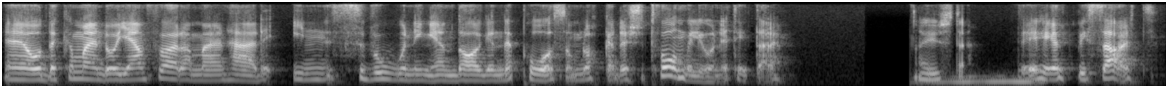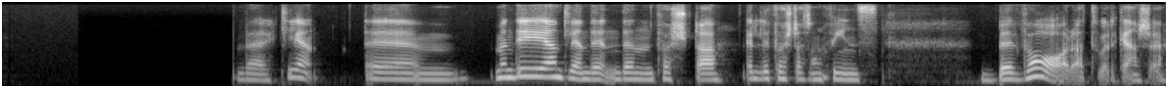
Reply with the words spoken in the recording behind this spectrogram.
Eh, och det kan man då jämföra med den här insvoningen dagen därpå som lockade 22 miljoner tittare. Ja, just det. Det är helt bisarrt. Verkligen. Ehm, men det är egentligen den, den, första, eller det första som finns bevarat väl kanske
